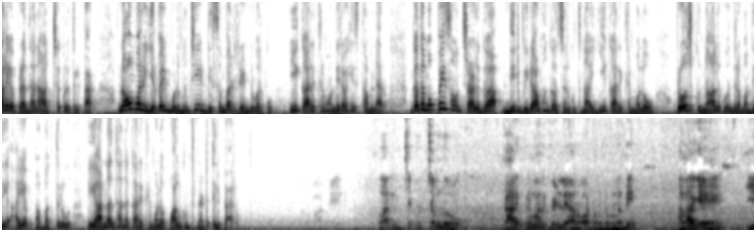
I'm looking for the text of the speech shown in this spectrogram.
ఆలయ ప్రధాన అర్చకులు తెలిపారు. నవంబర్ ఇరవై మూడు నుంచి డిసెంబర్ రెండు వరకు ఈ కార్యక్రమం నిర్వహిస్తామన్నారు. గత ముప్పై సంవత్సరాలుగా నిర్విరామంగా జరుగుతున్న ఈ కార్యక్రమంలో రోజుకు నాలుగు వందల మంది అయ్యప్ప భక్తులు ఈ అన్నదాన కార్యక్రమంలో పాల్గొంటున్నట్టు తెలిపారు. వారి నిత్యకృత్యంలో కార్యక్రమాలకు వెళ్ళే అలవాటు ఒకటి ఉన్నది. అలాగే ఈ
